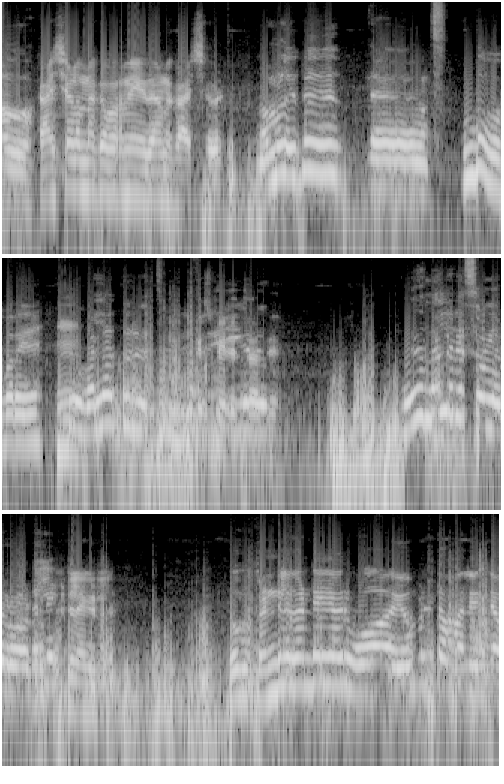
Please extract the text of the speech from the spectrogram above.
ഓ. എന്നൊക്കെ പറഞ്ഞ ഇതാണ് കാഴ്ചകൾ. നമ്മളിത് എന്താ പറയാ? വല്ലാത്തൊരു ആയിട്ട് ഇത് നല്ല രസമുള്ള റോഡല്ലേ കിട്ടില്ല കിട്ടില്ല. നമുക്ക് ഫ്രണ്ടിൽ കണ്ടു കഴിഞ്ഞാൽ ഒരു എവിടെ മലിന്റെ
